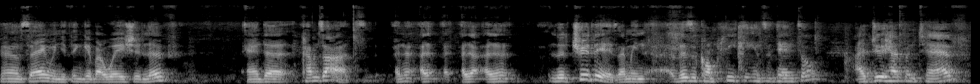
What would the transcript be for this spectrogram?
know what I'm saying? When you think about where you should live. And uh, comes out. And I, I, I, I, the truth is, I mean, uh, this is completely incidental. I do happen to have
